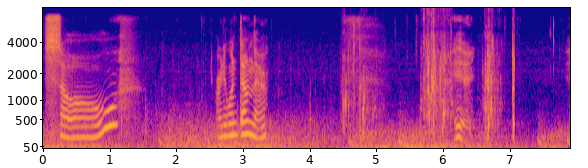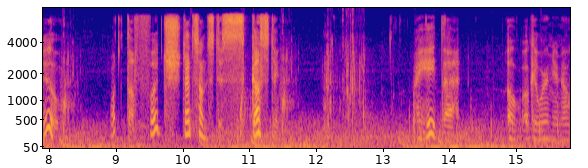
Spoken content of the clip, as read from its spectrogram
So... Already went down there. Ew. Ew. What the fudge? That sounds disgusting. I hate that. Oh, okay, we're in here now.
